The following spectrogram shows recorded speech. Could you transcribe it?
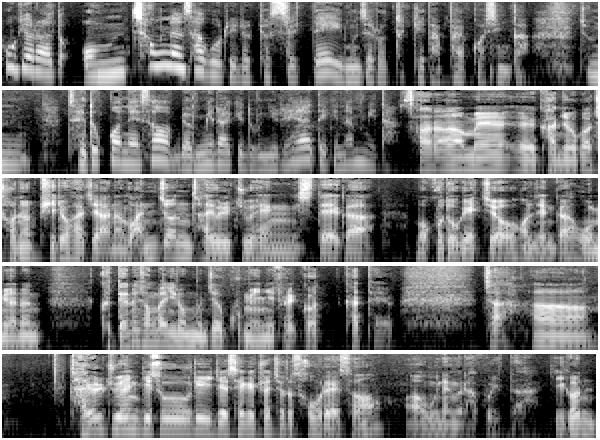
혹여라도 엄청난 사고를 일으켰을 때 이 문제를 어떻게 답할 것인가 좀 제도권에서 면밀하게 논의를 해야 되긴 합니다. 사람의 관여가 전혀 필요하지 않은 완전 자율주행 시대가 뭐 곧 오겠죠. 언젠가 오면은 그때는 정말 이런 문제 고민이 될 것 같아요. 자, 어, 자율주행 기술이 이제 세계 최초로 서울에서 어, 운행을 하고 있다. 이건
